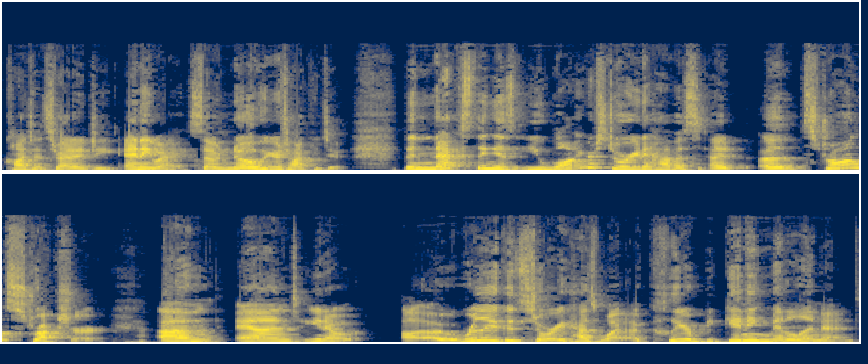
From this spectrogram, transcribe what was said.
content strategy anyway. So know who you're talking to. The next thing is you want your story to have a, a, a strong structure. Um, and, you know, a really good story has what? A clear beginning, middle, and end.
